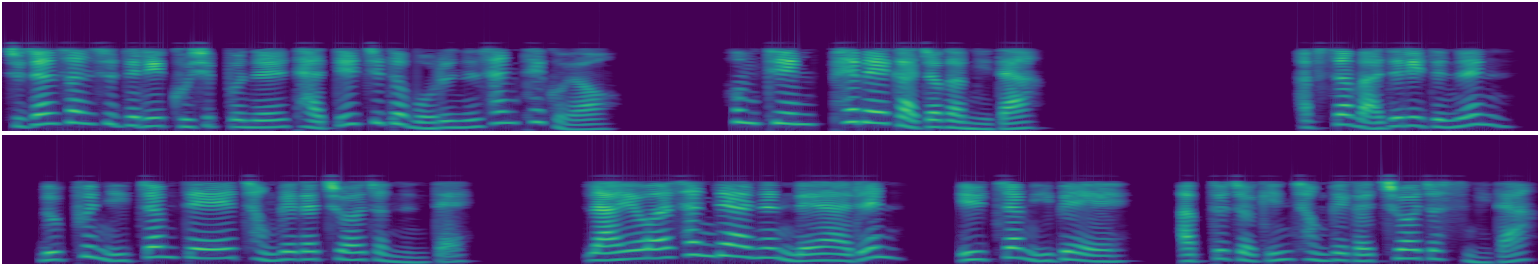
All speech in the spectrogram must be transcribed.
주전 선수들이 90분을 다 뛸지도 모르는 상태고요. 홈팀 패배 가져갑니다. 앞서 마드리드는 높은 2점대의 정배가 주어졌는데 라요와 상대하는 레알은 1.2배의 압도적인 정배가 주어졌습니다.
